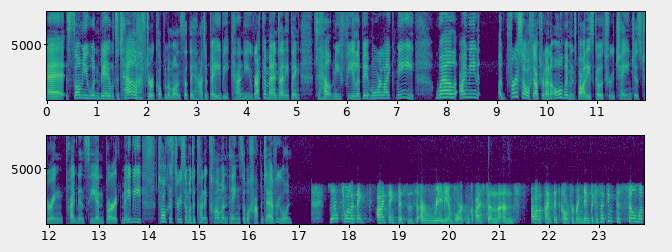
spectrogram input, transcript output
Uh, some you wouldn't be able to tell after a couple of months that they had a baby. Can you recommend anything to help me feel a bit more like me? Well, I mean, uh, first off, Dr. Lana, all women's bodies go through changes during pregnancy and birth. Maybe talk us through some of the kind of common things that will happen to everyone. Yes, well, I think I think this is a really important question, and I want to thank this call for bringing in because I think there's so much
